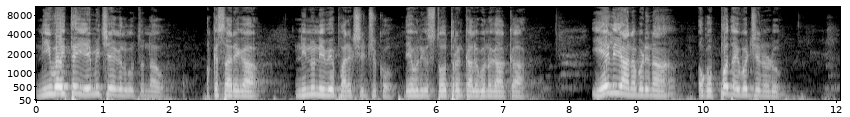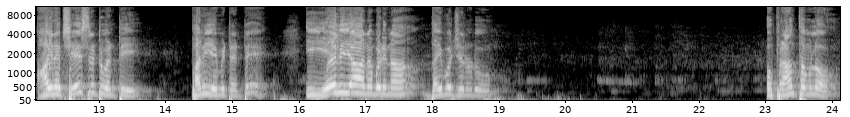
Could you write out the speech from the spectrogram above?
నీవైతే ఏమి చేయగలుగుతున్నావు? ఒక్కసారిగా నిన్ను నీవే పరీక్షించుకో. దేవునికి స్తోత్రం కలుగునుగాక. ఏలియా అనబడిన ఒక గొప్ప దైవజనుడు ఆయన చేసినటువంటి పని ఏమిటంటే ఈ ఏలియా అనబడిన దైవజనుడు ఓ ప్రాంతంలో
